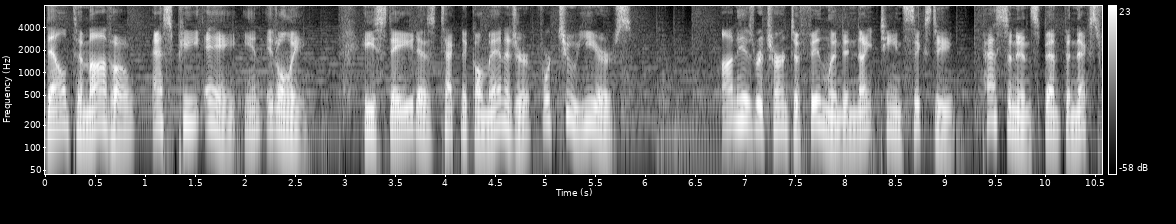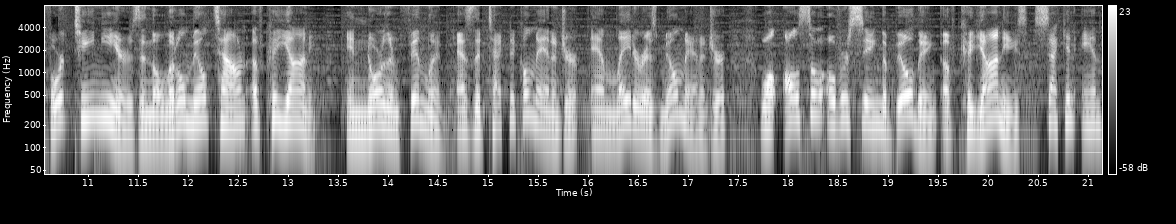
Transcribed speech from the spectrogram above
del Timavo, SPA, in Italy. He stayed as technical manager for two years. On his return to Finland in 1960, Pesonen spent the next 14 years in the little mill town of Kajaani in northern Finland as the technical manager and later as mill manager, while also overseeing the building of Kajaani's second and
